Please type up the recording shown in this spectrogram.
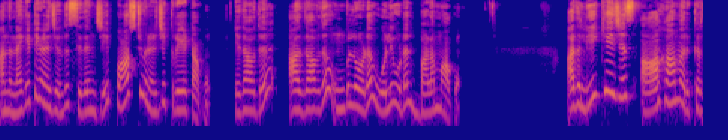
அந்த நெகட்டிவ் எனர்ஜி வந்து சிதைஞ்சு பாசிட்டிவ் எனர்ஜி கிரியேட் ஆகும். ஏதாவது அதாவது உங்களோட ஒளி உடல் பலமாகும். அது லீக்கேஜஸ் ஆகாம இருக்கிற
